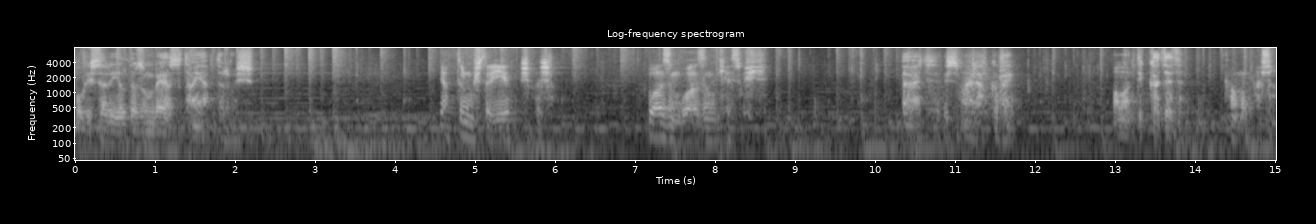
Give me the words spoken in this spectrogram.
Bu Hisar'ı Yıldırım Beyazıt'tan yaptırmış. Yaptırmış da iyi etmiş paşam. Boğazın boğazını kesmiş. Evet İsmail Hakkı Bey. Aman dikkat edin. Tamam paşam.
